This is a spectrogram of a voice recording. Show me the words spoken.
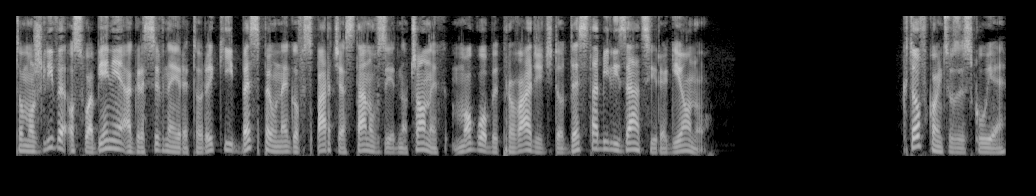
To możliwe osłabienie agresywnej retoryki bez pełnego wsparcia Stanów Zjednoczonych mogłoby prowadzić do destabilizacji regionu. Kto w końcu zyskuje?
